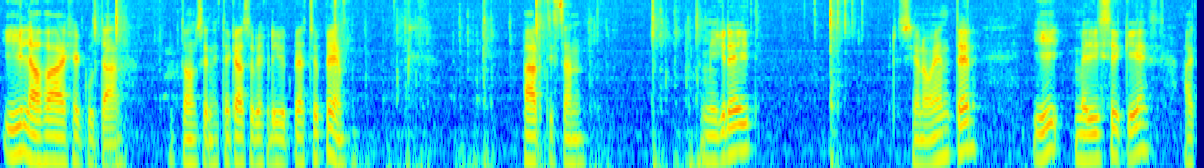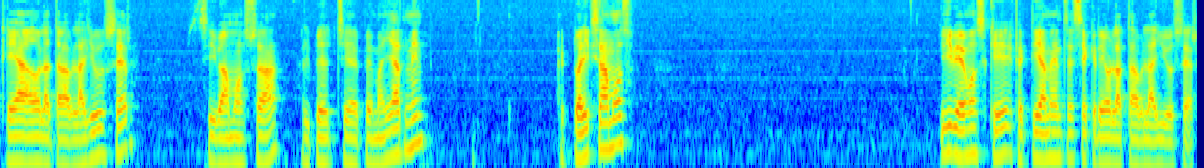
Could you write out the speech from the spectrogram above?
y las va a ejecutar. Entonces en este caso voy a escribir php artisan migrate, presiono enter y me dice que ha creado la tabla user. Si vamos a el php myadmin, actualizamos y vemos que efectivamente se creó la tabla user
